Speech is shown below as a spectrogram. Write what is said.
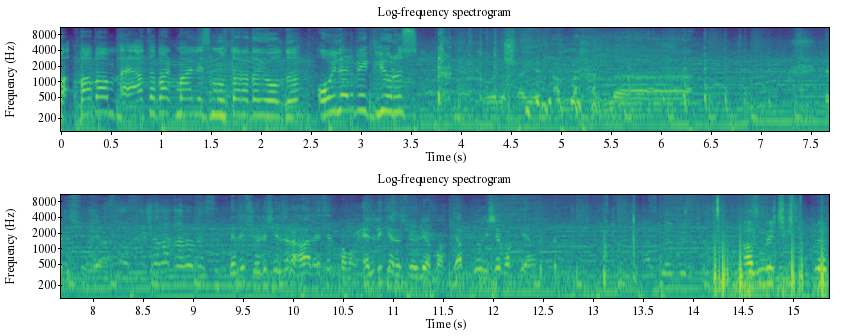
Ba- babam e, Atapark Mahallesi muhtar adayı oldu. Oyları bekliyoruz. Allah Allah. Ne düşün ya? Beni şöyle şeylere alet etme bak 50 kere söylüyorum bak. Yaptığın işe bak ya. Azmi Bey çıkış yapıyor.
